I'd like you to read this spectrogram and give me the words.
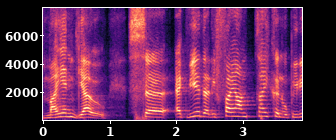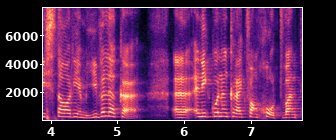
my en jou se ek weet dat die vyand teiken op hierdie stadium huwelike uh in die koninkryk van God want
